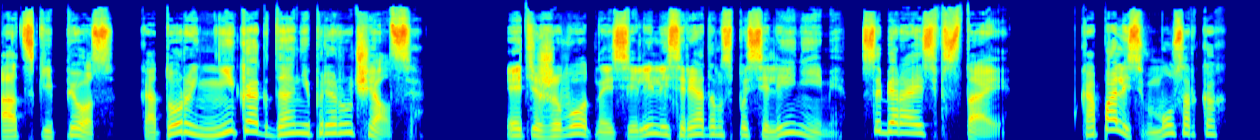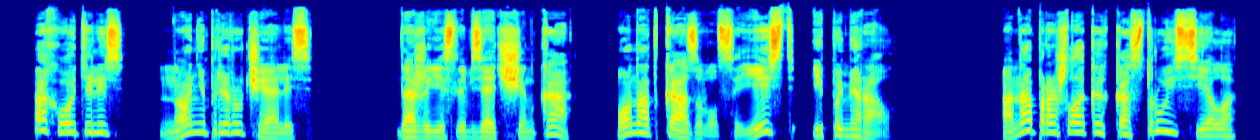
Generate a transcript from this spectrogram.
адский пес, который никогда не приручался. Эти животные селились рядом с поселениями, собираясь в стаи. копались в мусорках, охотились, но не приручались. Даже если взять щенка, он отказывался есть и помирал. Она прошла к их костру и села,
